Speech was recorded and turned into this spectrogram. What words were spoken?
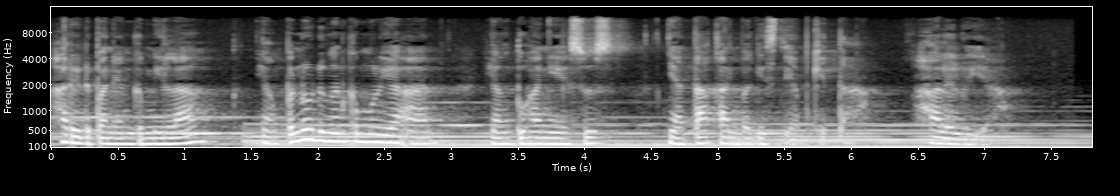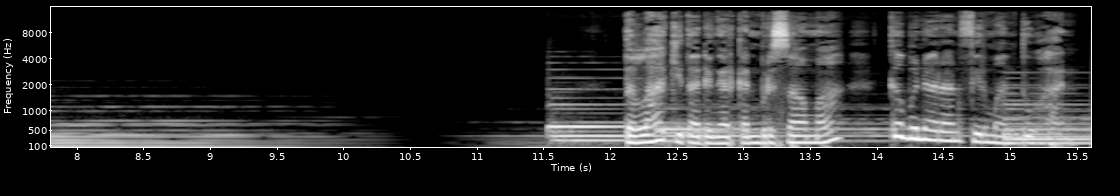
hari depan yang gemilang, yang penuh dengan kemuliaan yang Tuhan Yesus nyatakan bagi setiap kita. Haleluya! Telah kita dengarkan bersama kebenaran firman Tuhan.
